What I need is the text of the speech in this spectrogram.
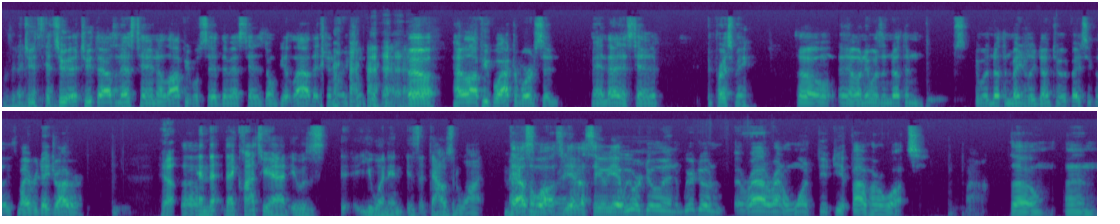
Was it a, an two, a, S10? two, a 2000 S10. A lot of people said them S10s don't get loud that generation. well, had a lot of people afterwards said, "Man, that S10 impressed me." So you know, and it wasn't nothing. It was nothing majorly done to it. Basically, it's my everyday driver. yeah. So, and that, that class you had, it was you went in is a thousand watt. Thousand watts. right? Yeah. See, yeah, we were doing we were doing around around a 150 at 500 watts. Wow. So and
